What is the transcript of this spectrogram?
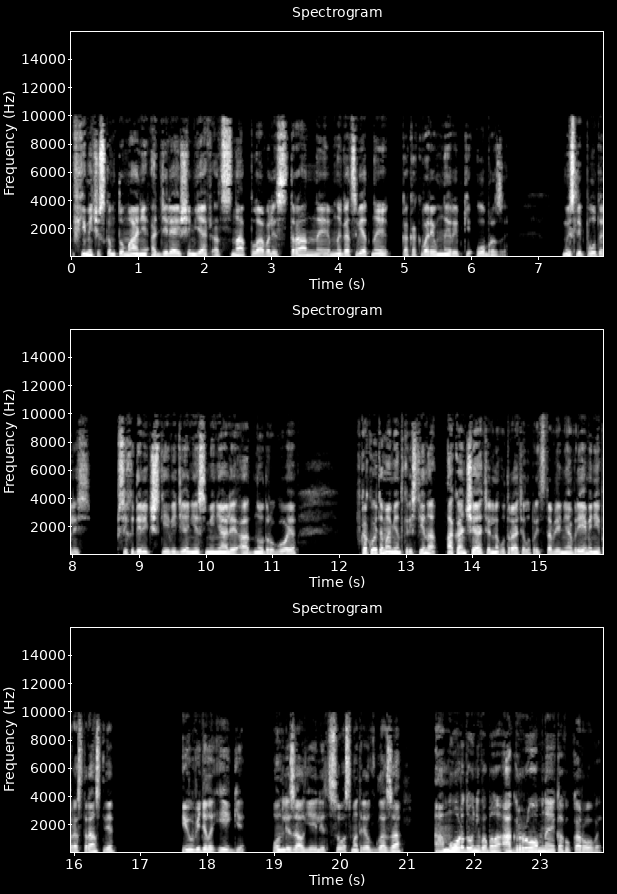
В химическом тумане, отделяющем явь от сна, плавали странные, многоцветные, как аквариумные рыбки, образы. Мысли путались, психоделические видения сменяли одно другое. В какой-то момент Кристина окончательно утратила представление о времени и пространстве и увидела Игги. Он лизал ей лицо, смотрел в глаза, а морда у него была огромная, как у коровы.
